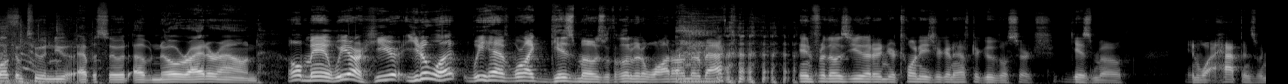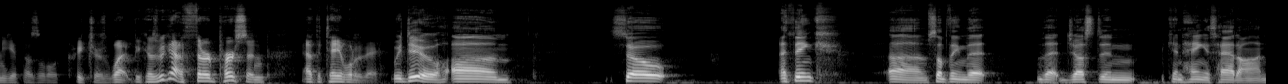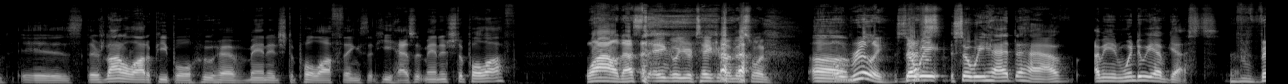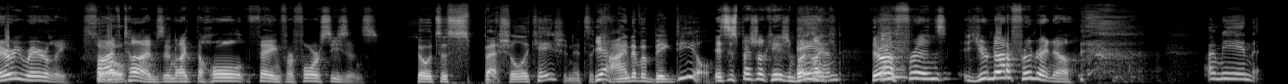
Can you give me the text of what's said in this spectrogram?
Welcome to a new episode of No Ride Around. Oh man, we are here. You know what? We have we're like gizmos with a little bit of water on their back. and for those of you that are in your twenties, you're gonna have to Google search gizmo and what happens when you get those little creatures wet because we got a third person at the table today. We do. Um, so I think um, something that that Justin can hang his hat on is there's not a lot of people who have managed to pull off things that he hasn't managed to pull off. Wow, that's the angle you're taking on this one. oh, um, really? So we so we had to have. I mean, when do we have guests? very rarely, five So- times in like the whole thing for four seasons. So it's a special occasion. It's a Yeah. kind of a big deal. It's a special occasion, but like And- there are friends. You're not a friend right now. I mean,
